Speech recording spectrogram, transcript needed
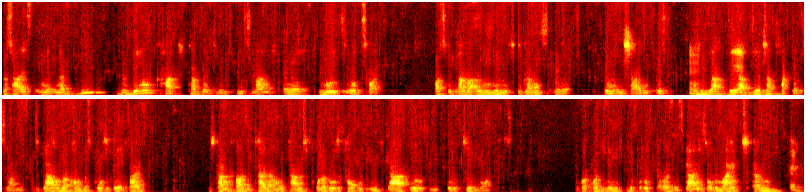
Das heißt, in der Energiegewinnung hat tatsächlich Island äh, null CO2, was für gerade bei Aluminium nicht so ganz äh, unentscheidend ist. Mhm. Und wie gesagt, der Wirtschaftsfaktor des Landes. Also darüber kommt das große Geld rein. Ich kann quasi keine amerikanische Cola-Dose kaufen, die nicht da irgendwie produziert worden ist. Oh Gott, heute nenne ich viele Produkte, aber es ist gar nicht so gemeint. Ähm, okay.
